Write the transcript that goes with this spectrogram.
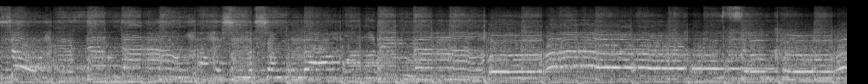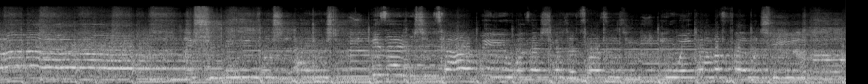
so hold on tight to now 好开心把相遇分开都可以 now say oh 还是命运是爱有时别再任性逃避我在学着做自己因为他们分不清。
